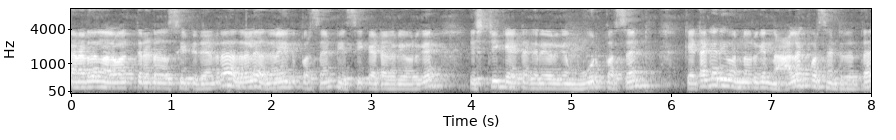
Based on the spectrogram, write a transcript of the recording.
ಕನ್ನಡದಲ್ಲಿ ನಲವತ್ತೆರಡು ಸೀಟ್ ಇದೆ ಅಂದರೆ ಅದರಲ್ಲಿ ಹದಿನೈದು ಪರ್ಸೆಂಟ್ ಎಸ್ ಸಿ ಕ್ಯಾಟಗರಿ ಅವರಿಗೆ ಎಸ್ ಟಿ ಕ್ಯಾಟಗರಿ ಅವರಿಗೆ ಮೂರು ಪರ್ಸೆಂಟ್ ಕ್ಯಾಟಗರಿ ಒನ್ ಅವರಿಗೆ ನಾಲ್ಕು ಪರ್ಸೆಂಟ್ ಇರುತ್ತೆ.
